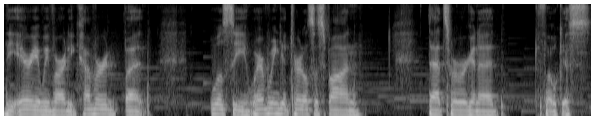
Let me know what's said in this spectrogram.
the area we've already covered, but we'll see. Wherever we can get turtles to spawn, that's where we're going to focus.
